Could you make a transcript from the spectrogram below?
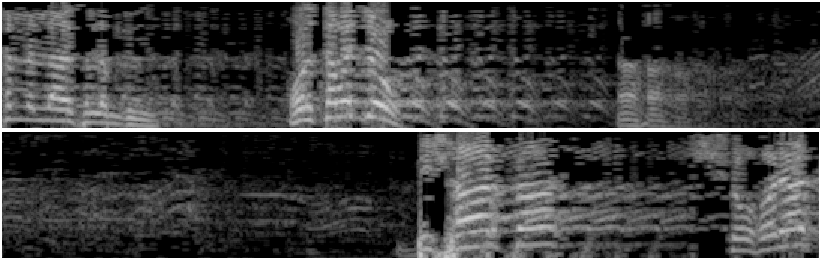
صلی اللہ علیہ وسلم دی۔ اور توجہ۔ بشارتا شہرت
